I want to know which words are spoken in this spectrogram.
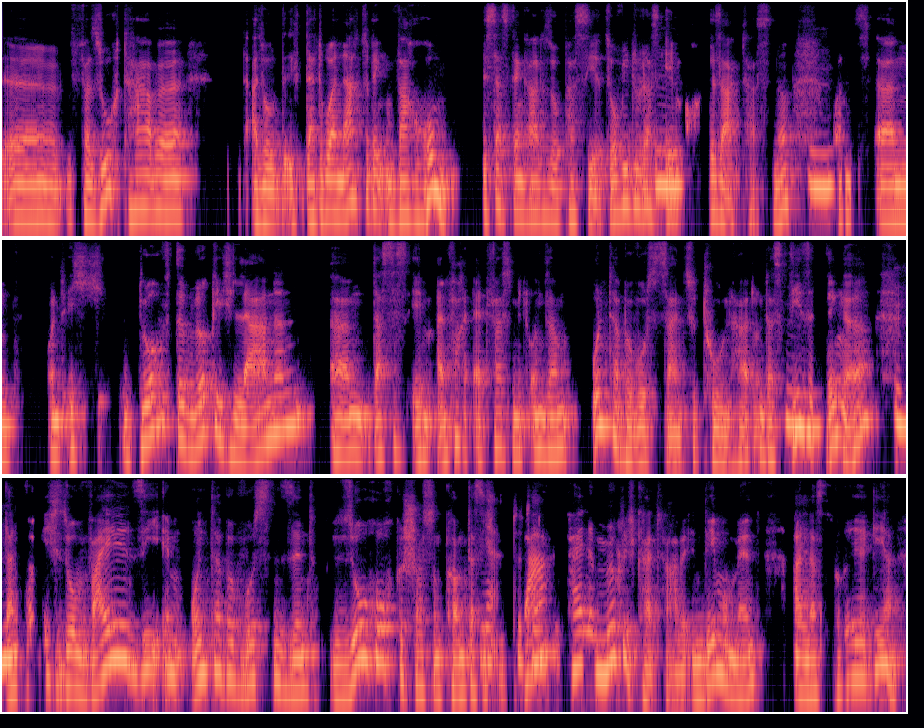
äh, versucht habe, also darüber nachzudenken, warum ist das denn gerade so passiert, so wie du das mhm. eben auch gesagt hast. Ne? Mhm. Und ähm, und ich durfte wirklich lernen, ähm, dass es eben einfach etwas mit unserem Unterbewusstsein zu tun hat und dass mhm. diese Dinge mhm. dann wirklich so, weil sie im Unterbewussten sind, so hochgeschossen kommen, dass ja, ich total. gar keine Möglichkeit habe, in dem Moment anders ja. zu reagieren.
